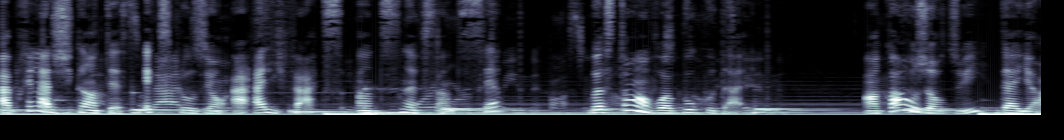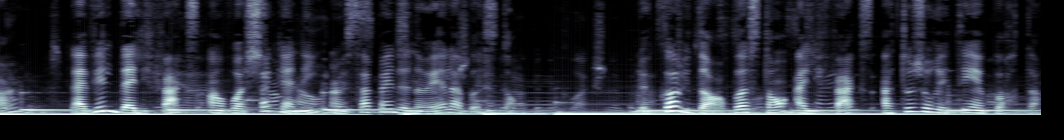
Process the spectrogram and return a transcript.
Après la gigantesque explosion à Halifax en 1917, Boston envoie beaucoup d'aide. Encore aujourd'hui, d'ailleurs, la ville d'Halifax envoie chaque année un sapin de Noël à Boston. Le corridor Boston-Halifax a toujours été important.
